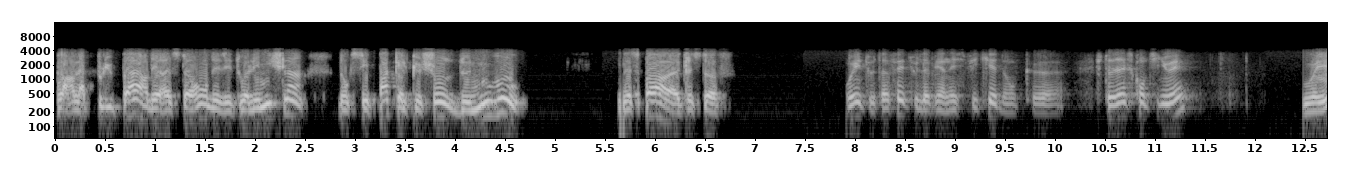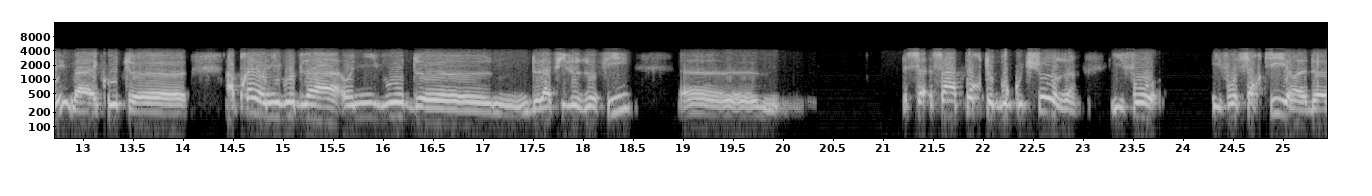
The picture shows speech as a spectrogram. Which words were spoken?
par la plupart des restaurants des étoilés Michelin. Donc c'est pas quelque chose de nouveau. N'est-ce pas, euh, Christophe? Oui, tout à fait, tu l'as bien expliqué. Donc je te laisse continuer. Oui, bah écoute, après au niveau de la au niveau de, de la philosophie, ça, ça, apporte beaucoup de choses. Il faut il faut sortir de,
